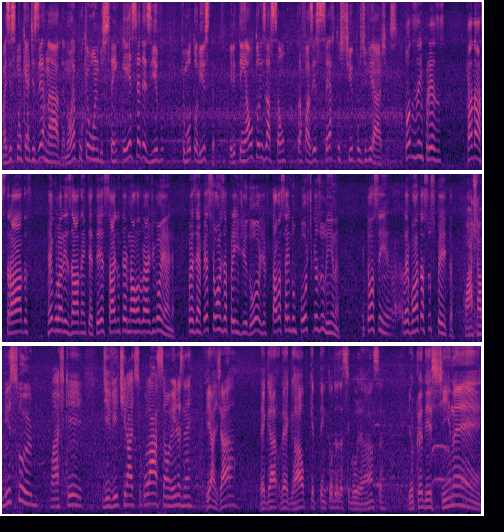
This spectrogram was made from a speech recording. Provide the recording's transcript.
Mas isso não quer dizer nada. Não é porque o ônibus tem esse adesivo que o motorista ele tem autorização para fazer certos tipos de viagens. Todas as empresas cadastradas, regularizadas na NTT, saem do terminal rodoviário de Goiânia. Por exemplo, esse ônibus apreendido hoje estava saindo de um posto de gasolina. Então, assim, levanta a suspeita. Eu acho um absurdo. Eu acho que devia tirar de circulação eles, né? Viajar, legal, legal porque tem toda a segurança. E o clandestino é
